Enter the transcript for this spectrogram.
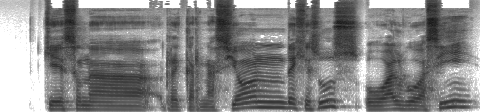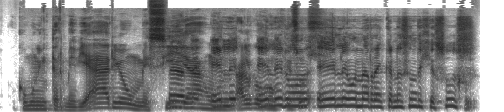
que es una reencarnación de Jesús o algo así, como un intermediario, un mesías, Espérate, un- él, algo él era Jesús. él es una reencarnación de Jesús.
